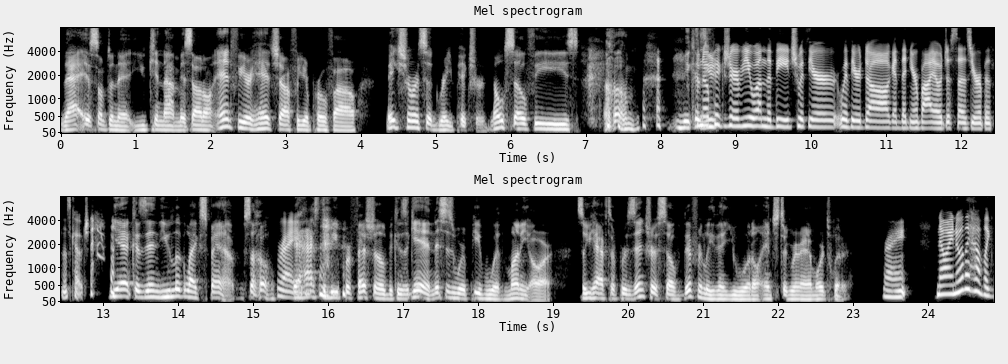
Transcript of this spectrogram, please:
That is something that you cannot miss out on. And for your headshot for your profile, make sure it's a great picture. No selfies. Um, because no you, picture of you on the beach with your with your dog, and then your bio just says you're a business coach. yeah, because then you look like spam. So right. it has to be professional because again, this is where people with money are. So you have to present yourself differently than you would on Instagram or Twitter. Right. Now, I know they have like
